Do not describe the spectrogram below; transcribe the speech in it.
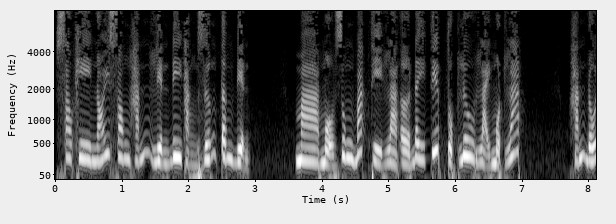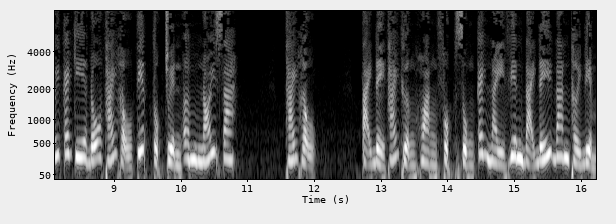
sau khi nói xong hắn liền đi thẳng dưỡng tâm điện. mà mộ dung bác thì là ở đây tiếp tục lưu lại một lát hắn đối cái kia đỗ thái hậu tiếp tục truyền âm nói ra. thái hậu, tại để thái thượng hoàng phục dụng cái này viên đại đế đan thời điểm,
